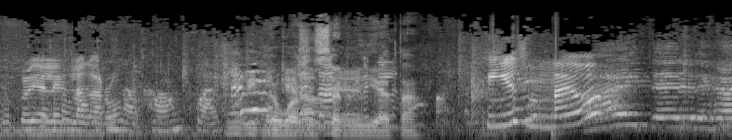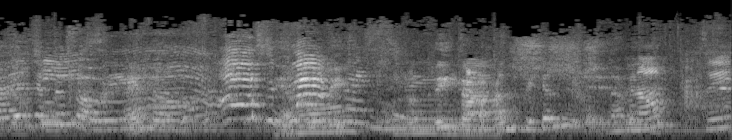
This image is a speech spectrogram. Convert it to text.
No. Yo creo ya les la agarró. It was a servilleta. Can you smile? Ay, Tere, deja de ser tu sobrino. ¿No? Sí.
